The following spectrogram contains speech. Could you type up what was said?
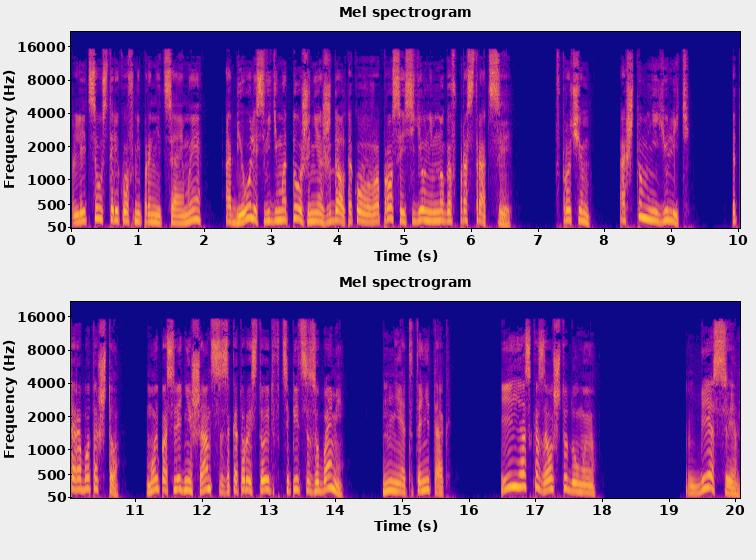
Лица у стариков непроницаемые, а Биолис, видимо, тоже не ожидал такого вопроса и сидел немного в прострации. Впрочем, а что мне юлить? Это работа что? Мой последний шанс, за который стоит вцепиться зубами? Нет, это не так. И я сказал, что думаю. Бесы,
